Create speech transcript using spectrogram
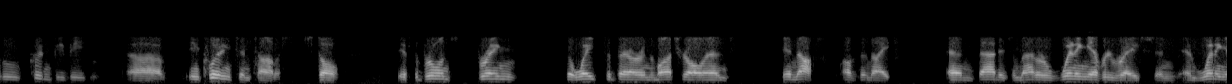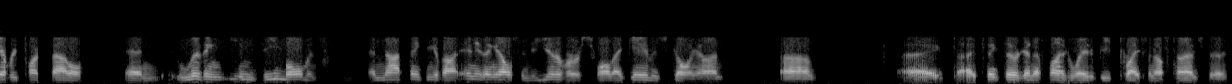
who couldn't be beaten, uh, including Tim Thomas. So if the Bruins bring the weight to bear in the Montreal end enough of the night, and that is a matter of winning every race and, and winning every puck battle and living in the moment and not thinking about anything else in the universe while that game is going on. Uh, I, I think they're going to find a way to beat Price enough times to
